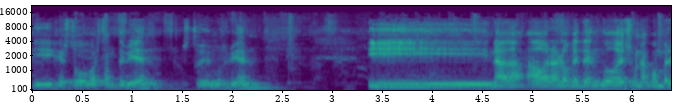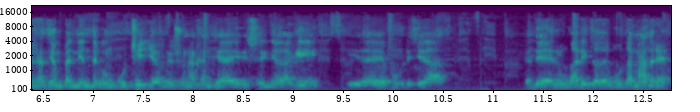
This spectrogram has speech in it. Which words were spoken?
y que estuvo bastante bien, estuvimos bien. Y nada, ahora lo que tengo es una conversación pendiente con Cuchillo, que es una agencia de diseño de aquí y de publicidad, que tienen un garito de puta madre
